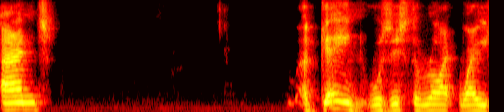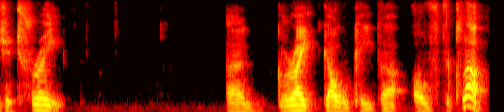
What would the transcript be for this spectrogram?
and again, was this the right way to treat a great goalkeeper of the club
